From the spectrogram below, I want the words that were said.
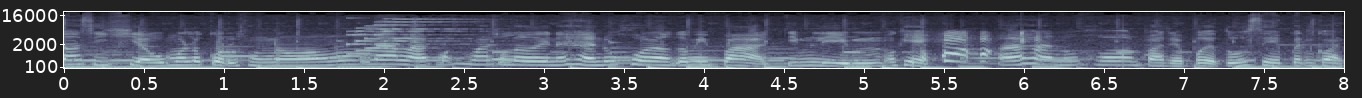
ตาสีเขียวมรกตของน้องน่ารักมากๆเลยนะคะทุกคนแล้วก็มีปากจิ้มลิ้มโอเคมาค่ะทุกคนไปเดี๋ยวเปิดตู้เซฟกันก่อน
